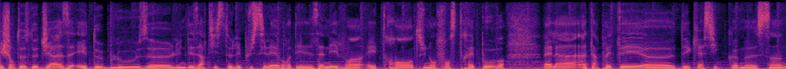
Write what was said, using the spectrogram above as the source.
chanteuses de jazz et de blues, euh, l'une des artistes les plus célèbres des années 20 et 30, une enfance très pauvre. Elle a interprété euh, des classiques comme Saint,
